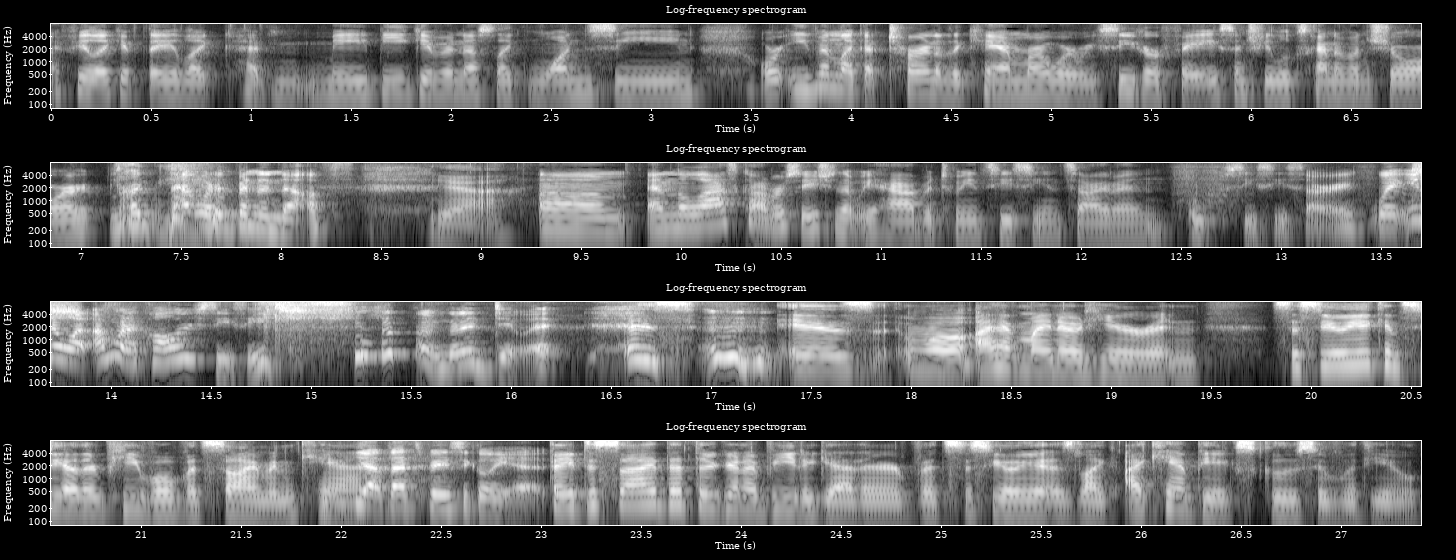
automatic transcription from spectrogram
I feel like if they like had maybe given us like one scene or even like a turn of the camera where we see her face and she looks kind of unsure, like that would have been enough. yeah Um, and the last conversation that we had between Cece and Simon, oh Cece, sorry. Wait, you know what? I'm gonna call her Cece. I'm gonna do it. is is well I have my note here written Cecilia can see other people but Simon can't Yeah, that's basically it. they decide that they're going to be together, but Cecilia is like, I can't be exclusive with you.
